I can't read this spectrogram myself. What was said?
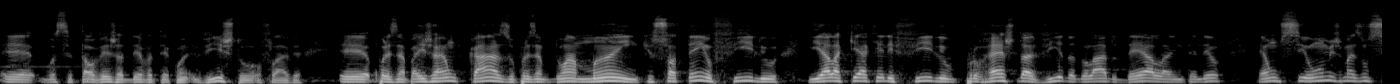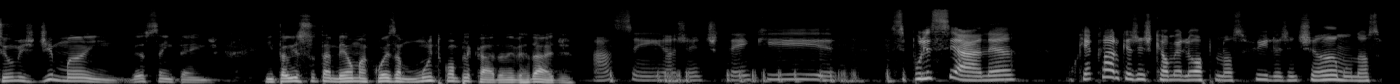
é, você talvez já deva ter visto, Flávia, é, por exemplo, aí já é um caso, por exemplo, de uma mãe que só tem o filho e ela quer aquele filho para o resto da vida do lado dela, entendeu? É um ciúmes, mas um ciúmes de mãe, vê se você entende. Então isso também é uma coisa muito complicada, não é verdade? Ah, sim, a gente tem que se policiar, né? Porque é claro que a gente quer o melhor para o nosso filho, a gente ama o nosso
